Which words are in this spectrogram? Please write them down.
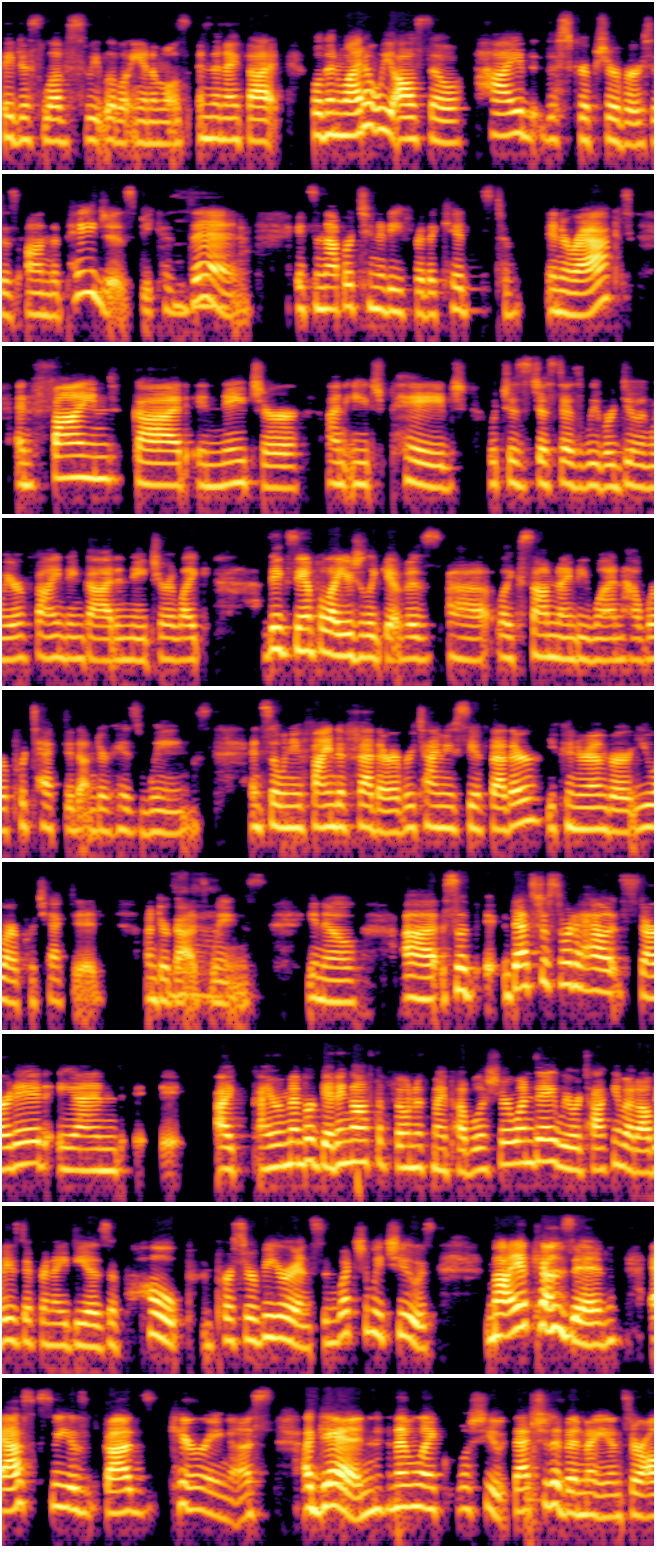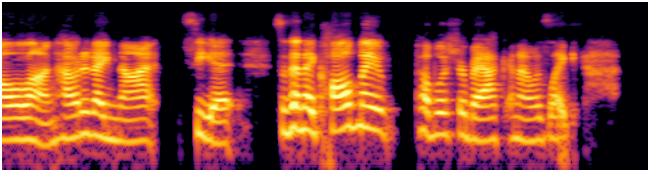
They just love sweet little animals. And then I thought, well, then why don't we also hide the scripture verses on the pages? Because mm-hmm. then it's an opportunity for the kids to interact and find God in nature on each page, which is just as we were doing, we were finding God in nature. Like the example I usually give is uh, like Psalm 91, how we're protected under his wings. And so when you find a feather, every time you see a feather, you can remember you are protected under God's yeah. wings, you know? Uh, so that's just sort of how it started. And it, I, I remember getting off the phone with my publisher one day. We were talking about all these different ideas of hope and perseverance and what should we choose. Maya comes in, asks me, Is God's carrying us again? And I'm like, Well, shoot, that should have been my answer all along. How did I not see it? So then I called my publisher back and I was like,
